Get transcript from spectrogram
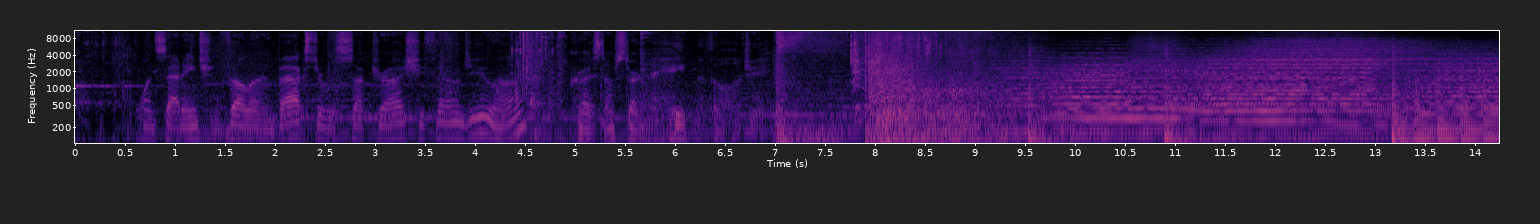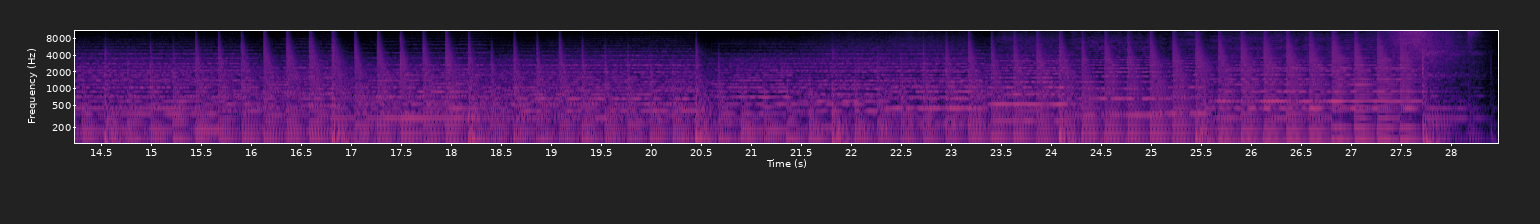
Once that ancient fella in Baxter was sucked dry, she found you, huh? Christ, I'm starting to hate mythology.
